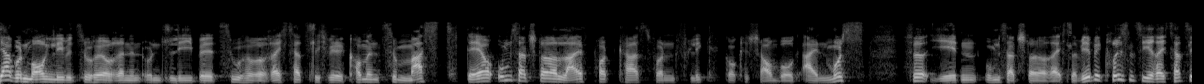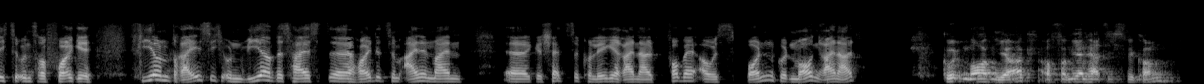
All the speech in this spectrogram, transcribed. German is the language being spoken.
Ja, guten Morgen, liebe Zuhörerinnen und liebe Zuhörer. Recht herzlich willkommen zum Mast, der Umsatzsteuer Live-Podcast von Flick Gocke Schaumburg. Ein Muss für jeden Umsatzsteuerrechtler. Wir begrüßen Sie recht herzlich zu unserer Folge 34 und wir, das heißt äh, heute zum einen mein äh, geschätzter Kollege Reinhard Fobbe aus Bonn. Guten Morgen, Reinhard. Guten Morgen, Jörg. Auch von mir ein herzliches Willkommen.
